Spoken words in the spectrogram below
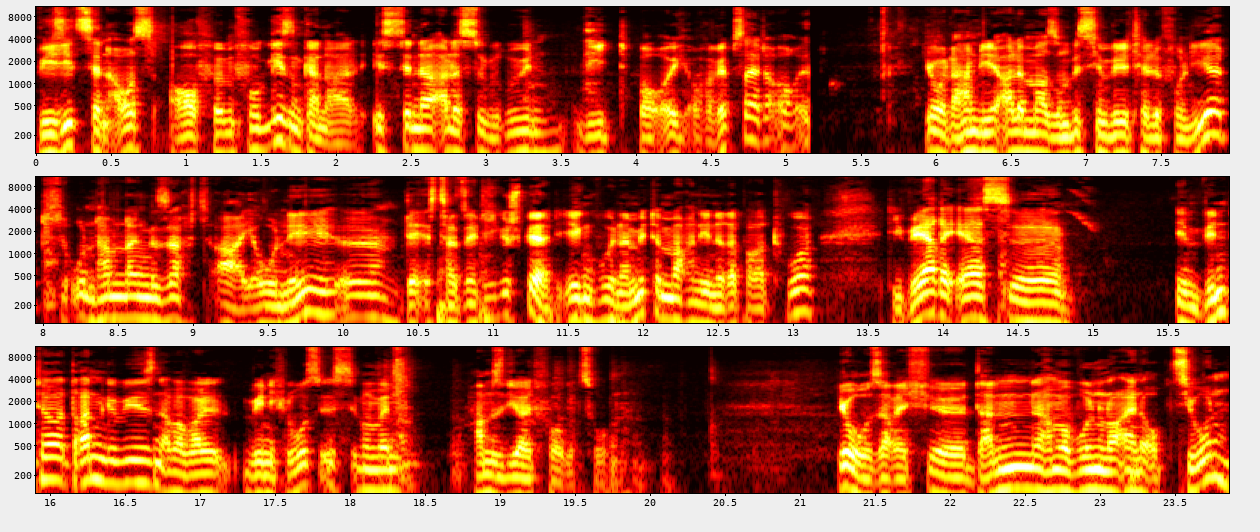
Wie sieht es denn aus auf dem Vogesen-Kanal? Ist denn da alles so grün, wie es bei euch auf der Webseite auch ist? Jo, da haben die alle mal so ein bisschen wild telefoniert und haben dann gesagt, ah jo, nee, äh, der ist tatsächlich gesperrt. Irgendwo in der Mitte machen die eine Reparatur. Die wäre erst äh, im Winter dran gewesen, aber weil wenig los ist im Moment, haben sie die halt vorgezogen. Jo, sag ich, äh, dann haben wir wohl nur noch eine Option.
